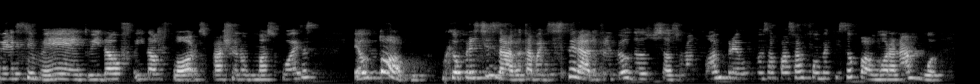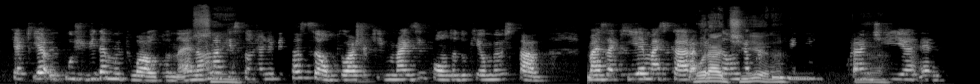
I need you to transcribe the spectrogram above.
Conhecimento, ir ao, ir ao fórum, despachando algumas coisas eu topo, porque eu precisava, eu tava desesperada. Eu falei, meu Deus do céu, se eu não arrumar um emprego, vou começar a passar fome aqui em São Paulo, morar na rua. Que aqui o custo de vida é muito alto, né? Não Sim. na questão de alimentação, que eu acho que mais em conta do que o meu estado. Mas aqui é mais caro a moradia, questão de né? moradia. É. É.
